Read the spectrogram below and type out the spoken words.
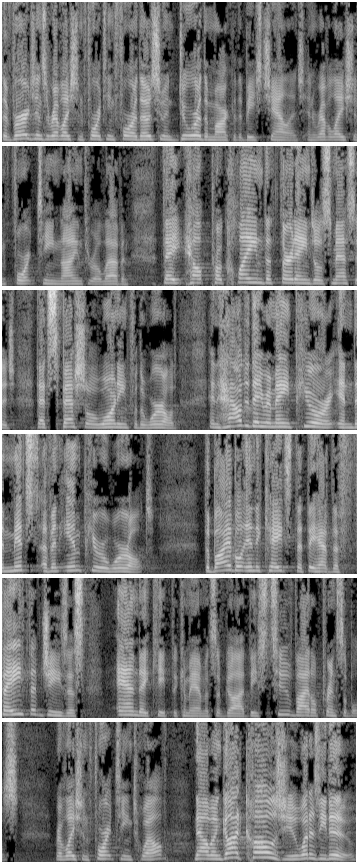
The virgins in Revelation 14 4 are those who endure the mark of the beast challenge. In Revelation 14 9 through 11, they help proclaim the third angel's message, that special warning for the world. And how do they remain pure in the midst of an impure world? The Bible indicates that they have the faith of Jesus and they keep the commandments of God. These two vital principles. Revelation 14 12. Now, when God calls you, what does He do?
